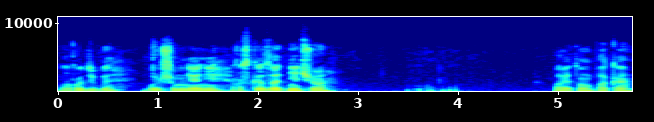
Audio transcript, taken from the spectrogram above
вроде бы больше мне о ней рассказать нечего. Поэтому пока.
